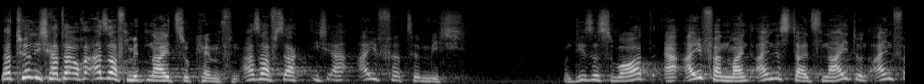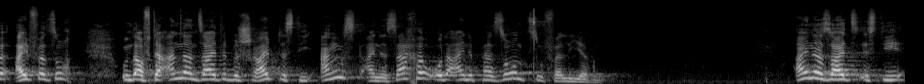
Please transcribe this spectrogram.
Natürlich hatte auch Asaf mit Neid zu kämpfen. Asaf sagt, ich ereiferte mich. Und dieses Wort ereifern meint einesteils Neid und Eifersucht und auf der anderen Seite beschreibt es die Angst, eine Sache oder eine Person zu verlieren. Einerseits ist die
